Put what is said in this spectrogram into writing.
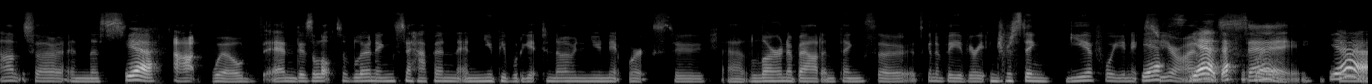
answer in this yeah art world and there's lots of learnings to happen and new people to get to know and new networks to uh, learn about and things so it's going to be a very interesting year for you next yes. year I yeah definitely say, yeah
